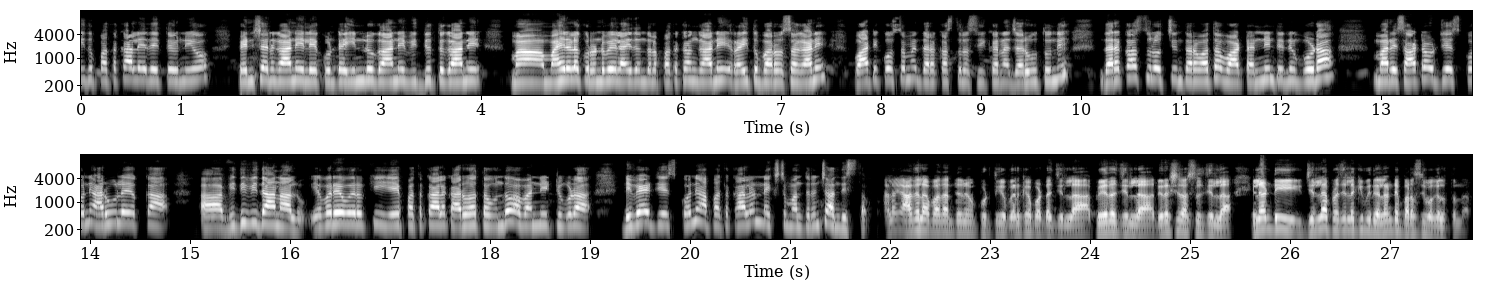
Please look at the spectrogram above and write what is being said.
ఐదు పథకాలు ఏదైతే ఉన్నాయో పెన్షన్ కానీ లేకుంటే ఇండ్లు కానీ విద్యుత్ కానీ మా మహిళలకు రెండు వేల ఐదు వందల పథకం కానీ రైతు భరోసా కానీ వాటి కోసమే దరఖాస్తుల స్వీకరణ జరుగుతుంది. దరఖాస్తులు వచ్చిన తర్వాత వాటన్నింటిని కూడా మరి సార్ట్అవుట్ చేసుకొని అరువుల యొక్క విధి విధానాలు ఎవరెవరికి ఏ పథకాలకు అర్హత ఉందో అవన్నిటిని కూడా డివైడ్ చేసుకొని ఆ పథకాలను నెక్స్ట్ మంత్ నుంచి అందిస్తాం. అలాగే ఆదిలాబాద్ అంటే పూర్తిగా వెనుకబడ్డ జిల్లా పేద జిల్లా నిరక్షరాస్యుల జిల్లా ఇలాంటి జిల్లా ప్రజలకి మీరు ఎలాంటి భరోసా ఇవ్వగలుగుతున్నారు?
